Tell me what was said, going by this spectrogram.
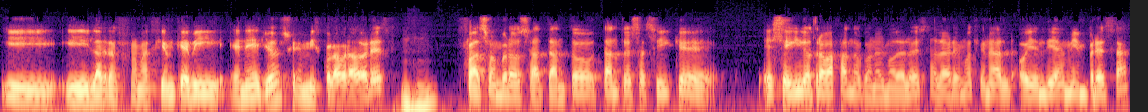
y, la transformación que vi en ellos, en mis colaboradores, fue asombrosa. Tanto, tanto es así que he seguido trabajando con el modelo de salario emocional hoy en día en mi empresa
